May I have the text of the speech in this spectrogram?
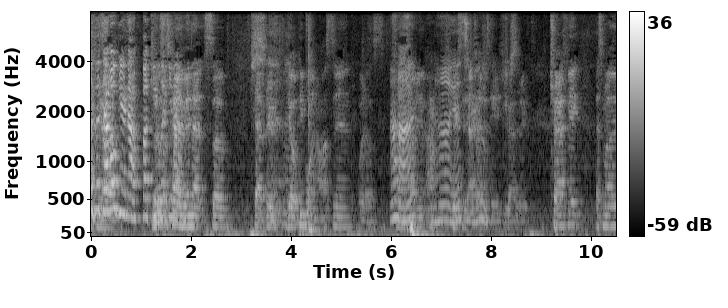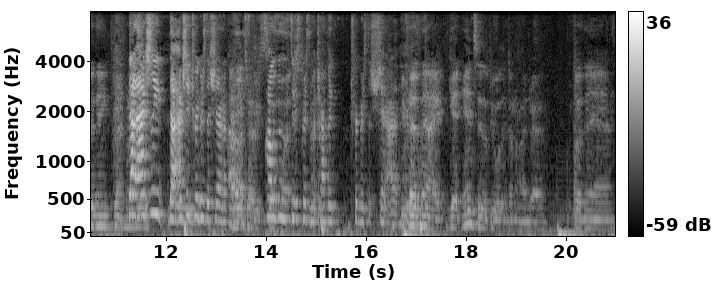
I was that I hope you're not fucking So like you is kind know. of in that sub chapter. Yo, people in Austin. What else? Uh-huh. San Antonio, I don't Uh-huh, big yes, true. I just hate traffic. Traffic. That's my other thing. That actually that actually triggers the shit out of Carlos. traffic so Carlos is much. student person, but traffic triggers the shit out of him. Because then I get into the people that don't know how to drive. But then,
